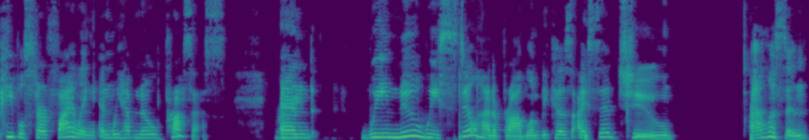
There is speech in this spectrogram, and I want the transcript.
people start filing and we have no process. Right. And we knew we still had a problem because I said to Allison,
